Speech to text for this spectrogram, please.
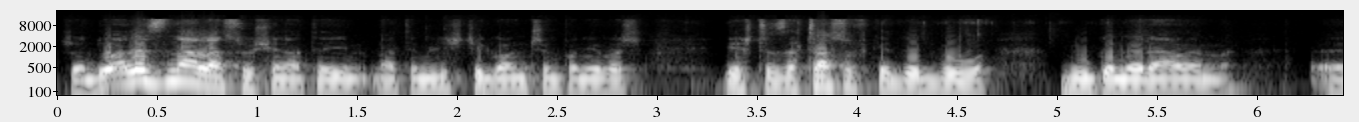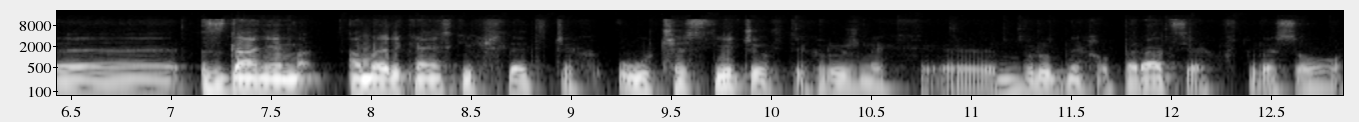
rządu, ale znalazł się na, tej, na tym liście gończym, ponieważ jeszcze za czasów, kiedy był, był generałem, zdaniem amerykańskich śledczych uczestniczył w tych różnych e, brudnych operacjach, w które są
